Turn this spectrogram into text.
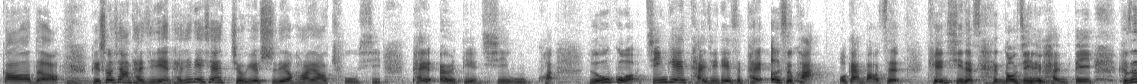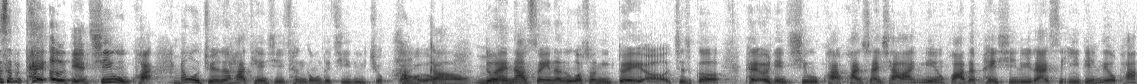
高的哦。嗯。比如说像台积电，台积电现在九月十六号要除息，配二点七五块。如果今天台积电是配二十块。我敢保证，填息的成功几率很低，可是是不是配二点七五块？那、嗯、我觉得它填息成功的几率就高了。高，嗯、对。那所以呢，如果说你对呃这个配二点七五块换算下来，年化的配息率大概是一点六趴。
